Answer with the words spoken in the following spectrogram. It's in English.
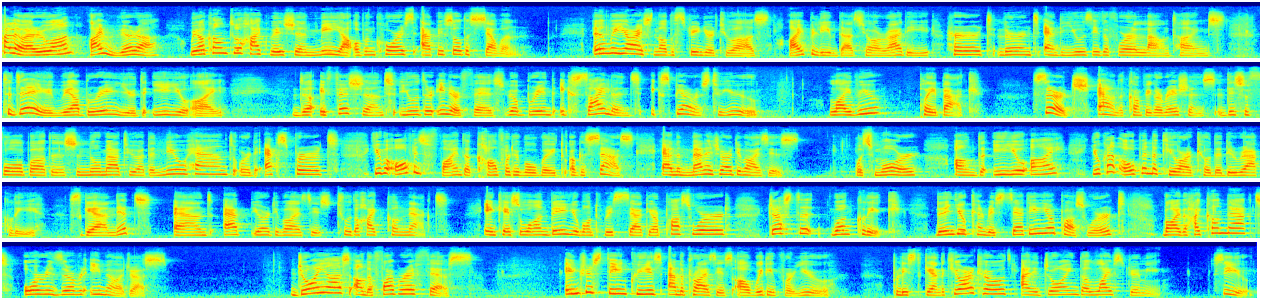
Hello everyone, I'm Vera. Welcome to Hikvision MEA Open Course Episode 7. NVR is not a stranger to us. I believe that you already heard, learned, and used it for a long time. Today, we are bringing you the EUI. The efficient user interface will bring excellent experience to you. Live view, playback, search, and configurations. These four buttons, no matter you are the new hand or the expert, you will always find a comfortable way to access and manage your devices. What's more, on the EUI, you can open the QR code directly, scan it, and add your devices to the HikConnect. In case one day you want to reset your password, just one click. Then you can reset in your password by the HikConnect or reserved email address. Join us on the February 5th. Interesting quiz and prizes are waiting for you. Please scan the QR code and join the live streaming. See you.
